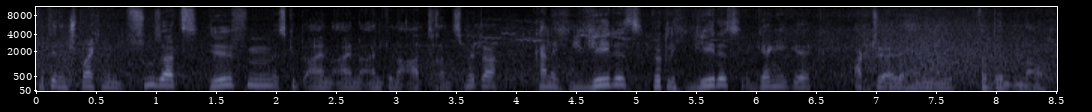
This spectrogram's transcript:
mit den entsprechenden Zusatzhilfen, es gibt ein, ein, ein, so eine Art Transmitter, kann ich jedes, wirklich jedes gängige aktuelle Handy verbinden auch.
